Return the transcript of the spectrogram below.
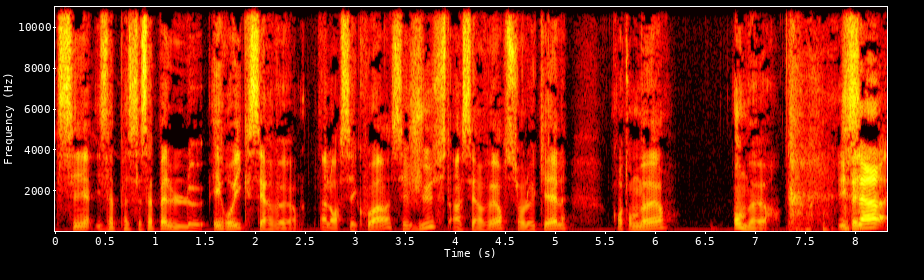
C'est ça s'appelle le Heroic Server. Alors c'est quoi? C'est juste un serveur sur lequel quand on meurt, on meurt. Et ça,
